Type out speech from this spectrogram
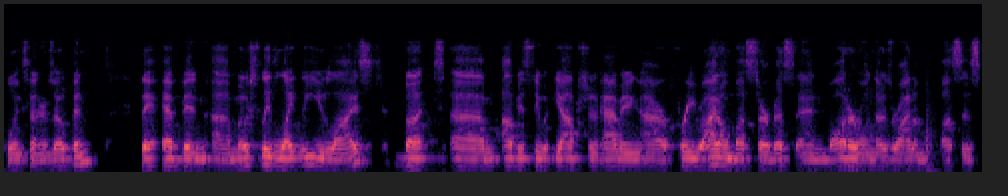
cooling centers open. They have been uh, mostly lightly utilized, but um, obviously with the option of having our free ride-on bus service and water on those ride-on buses,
